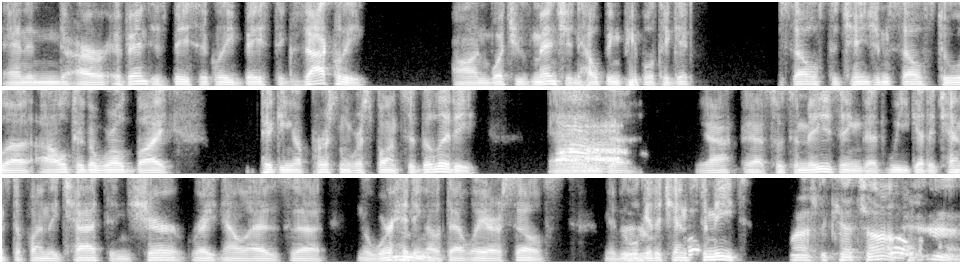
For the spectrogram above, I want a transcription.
And in our event is basically based exactly on what you've mentioned, helping people to get themselves to change themselves to uh, alter the world by picking up personal responsibility. And Wow. uh, yeah, yeah. So it's amazing that we get a chance to finally chat and share right now as uh, you know we're heading Mm. out that way ourselves. Maybe we'll get a chance to meet. Might have to catch up. Oh. Yeah.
